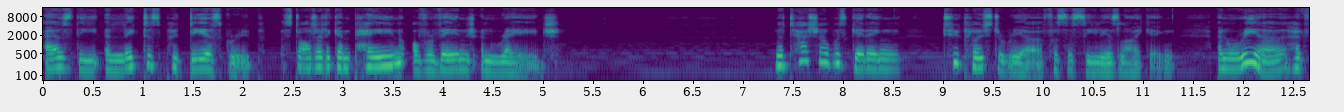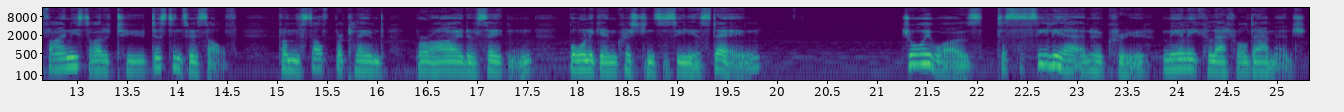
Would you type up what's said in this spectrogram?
as the Electus per Deus group started a campaign of revenge and rage. Natasha was getting too close to Ria for Cecilia's liking, and Ria had finally started to distance herself from the self proclaimed bride of Satan born again Christian Cecilia Steyn, Joy was, to Cecilia and her crew, merely collateral damage.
